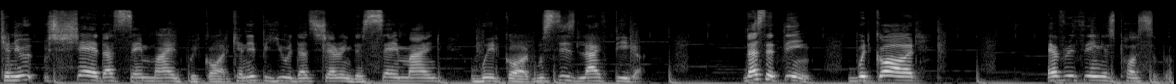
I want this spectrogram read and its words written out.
can you share that same mind with god? Can it be you that's sharing the same mind with god who sees life bigger? That's the thing. With god everything is possible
